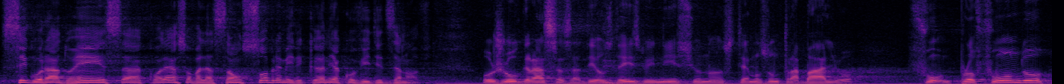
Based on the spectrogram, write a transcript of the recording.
segurar a doença? Qual é a sua avaliação sobre a americana e a Covid-19? Ô Ju, graças a Deus, desde o início nós temos um trabalho profundo,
